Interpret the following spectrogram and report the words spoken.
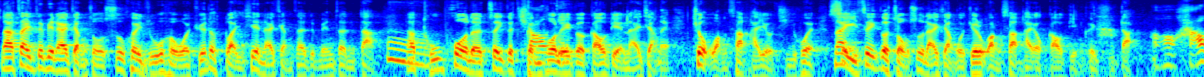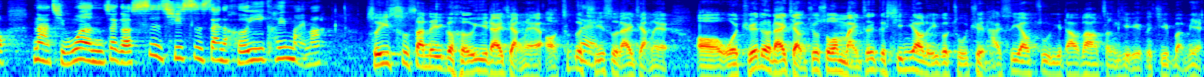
那在这边来讲，走势会如何？我觉得短线来讲，在这边震荡，嗯、那突破了这个前坡的一个高点来讲呢，就往上还有机会。那以这个走势来讲，我觉得往上还有高点可以期待。哦，好，那请问这个四七四三的合一可以买吗？所以四三的一个合一来讲呢，哦，这个其实来讲呢，哦，我觉得来讲，就是说买这个新药的一个族群，还是要注意到它整体的一个基本面。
